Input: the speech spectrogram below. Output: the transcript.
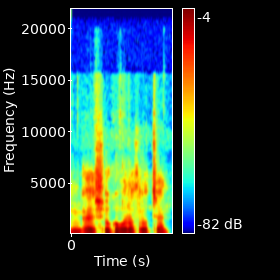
গায়ে সুখবর আছে বুঝছেন?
